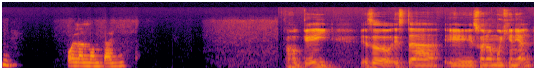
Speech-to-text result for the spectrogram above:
o en las montañas. Ok, eso está, eh, suena muy genial.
